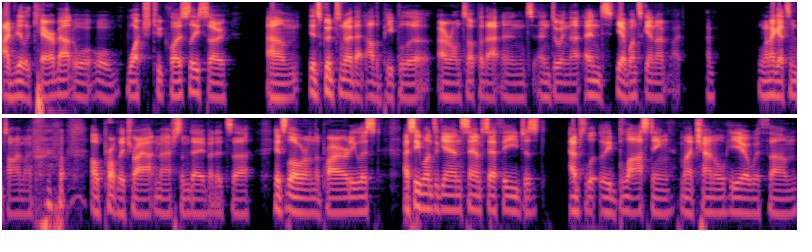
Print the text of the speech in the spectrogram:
I really care about or, or watch too closely. So um, it's good to know that other people are, are on top of that and and doing that. And yeah, once again, I, I, when I get some time, I, will probably try out Mash someday, but it's uh it's lower on the priority list. I see once again Sam Sethi just absolutely blasting my channel here with um,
